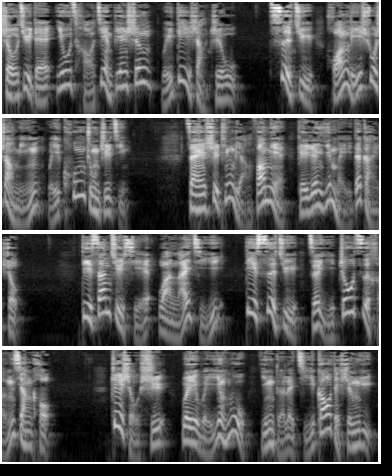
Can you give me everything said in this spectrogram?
首句的“幽草涧边生”为地上之物，次句“黄鹂树上鸣”为空中之景，在视听两方面给人以美的感受。第三句写“晚来急”，第四句则以“舟自横”相扣。这首诗为韦应物赢得了极高的声誉。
